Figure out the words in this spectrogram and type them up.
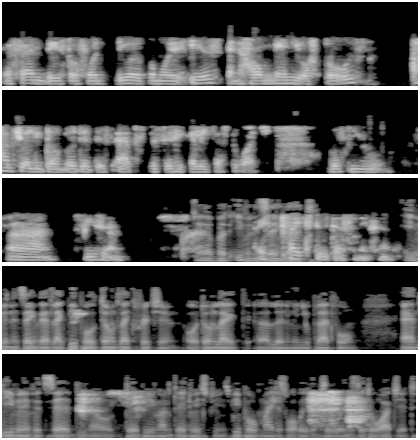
the fan base of Audio Komoyo is and how many of those actually downloaded this app specifically just to watch this new uh, season. Yeah, but even I saying that, still just makes sense. even in saying that, like people don't like friction or don't like uh, learning a new platform, and even if it said you know debuting on Gateway Streams, people might as well wait until Wednesday to watch it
